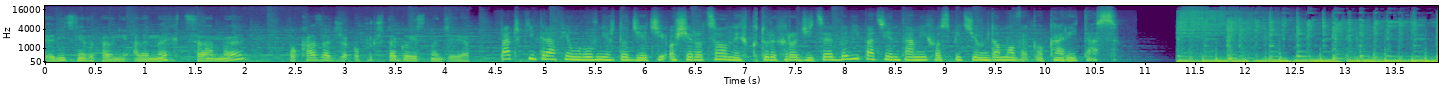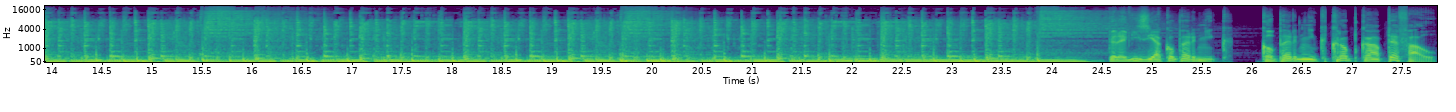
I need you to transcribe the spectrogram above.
e, nic nie wypełni, ale my chcemy pokazać, że oprócz tego jest nadzieja. Paczki trafią również do dzieci osieroconych, których rodzice byli pacjentami hospicjum domowego Caritas. Telewizja Kopernik. Kopernik.tv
